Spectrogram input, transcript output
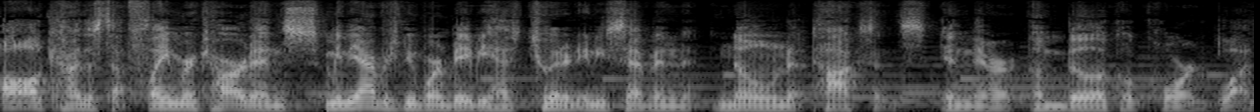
all kinds of stuff, flame retardants. I mean, the average newborn baby has 287 known toxins in their umbilical cord blood.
